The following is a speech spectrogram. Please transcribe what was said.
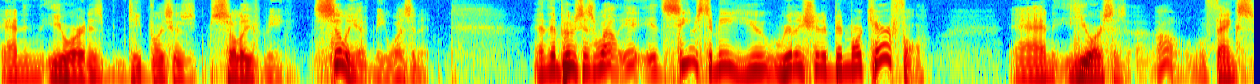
And Eeyore, in his deep voice, goes, "Silly of me, silly of me, wasn't it?" And then Pooh says, "Well, it, it seems to me you really should have been more careful." And Eeyore says, Oh, well, thanks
